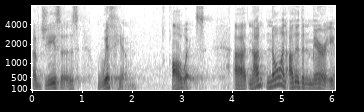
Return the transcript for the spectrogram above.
of Jesus with him always. Uh, not, no one other than Mary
